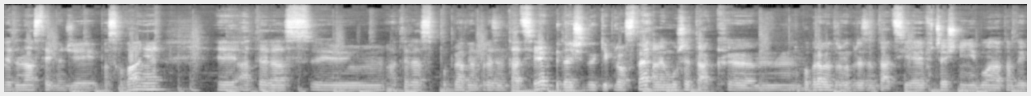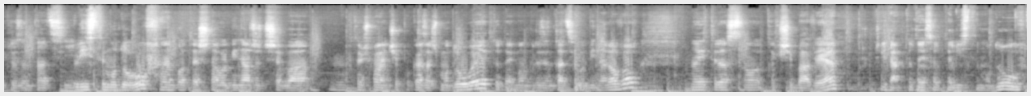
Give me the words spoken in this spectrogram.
o 11 będzie pasowanie. Y, A teraz, y, a teraz poprawiam prezentację. Wydaje się to takie proste, ale muszę tak, poprawiam trochę prezentację. Wcześniej nie było na tamtej prezentacji listy modułów, bo też na webinarze trzeba w którymś momencie pokazać moduły. Tutaj mam prezentację webinarową. No i teraz no, tak się bawię. Czyli tak, tutaj są te listy modułów.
